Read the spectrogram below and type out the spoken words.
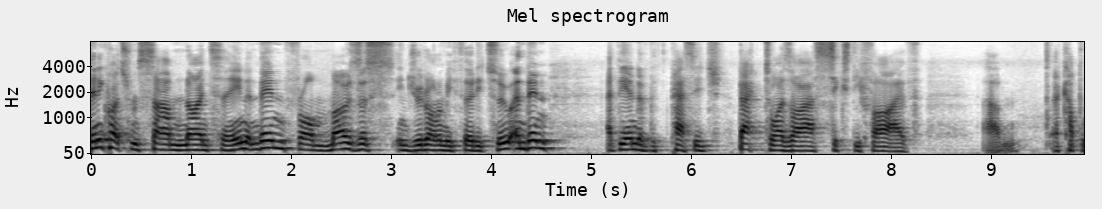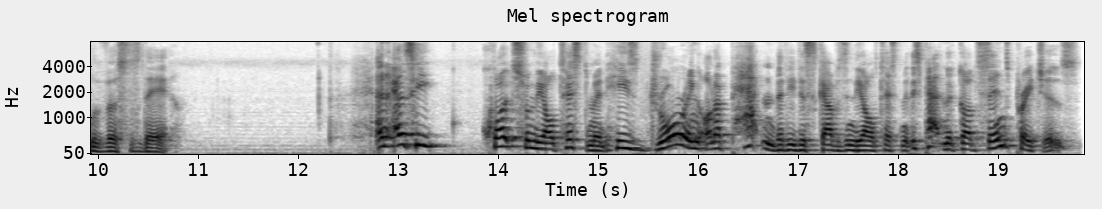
Then he quotes from Psalm 19, and then from Moses in Deuteronomy 32, and then at the end of the passage back to Isaiah 65. Um, a couple of verses there. And as he quotes from the Old Testament, he's drawing on a pattern that he discovers in the Old Testament. This pattern that God sends preachers,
